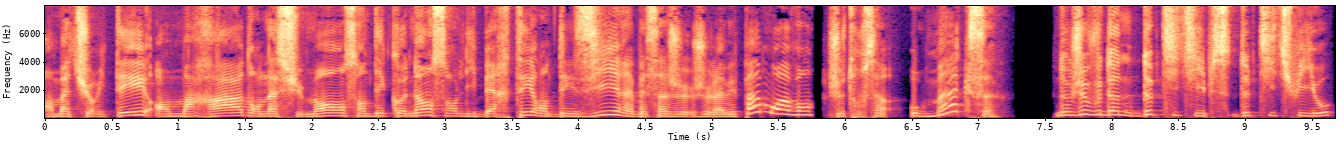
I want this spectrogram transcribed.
en maturité, en marade, en assumance, en déconnance, en liberté, en désir. Et ben ça, je, je l'avais pas moi avant. Je trouve ça au max. Donc je vous donne deux petits tips, deux petits tuyaux.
